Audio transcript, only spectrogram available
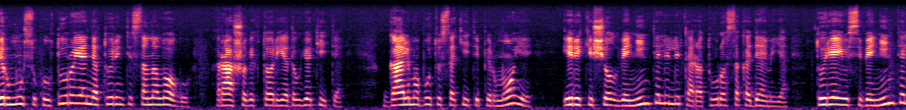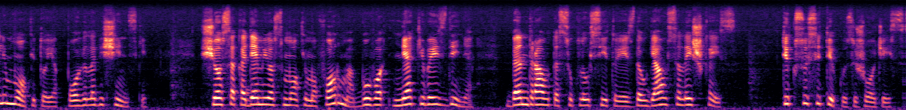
ir mūsų kultūroje neturintis analogų, rašo Viktorija Daujotytė. Galima būtų sakyti pirmoji ir iki šiol vienintelį literatūros akademiją – turėjusi vienintelį mokytoją Povilą Višinskį. Šios akademijos mokymo forma buvo neakivaizdinė, bendrauta su klausytojais daugiausia laiškais, tik susitikus žodžiais.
